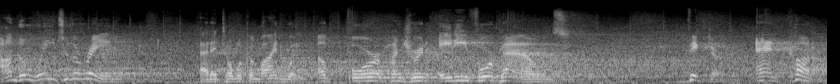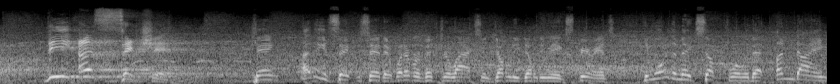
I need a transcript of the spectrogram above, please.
On the way to the ring, at a total combined weight of 484 pounds, Viktor and Konnor, the Ascension. King, I think it's safe to say that whatever Viktor lacks in WWE experience, he more than makes up for with that undying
